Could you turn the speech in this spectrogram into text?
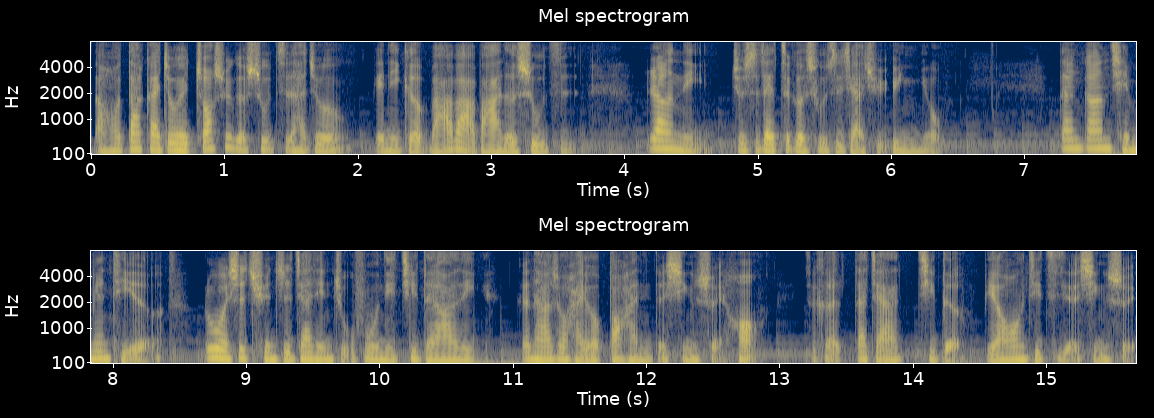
然后大概就会抓出一个数字，他就给你一个八八八的数字，让你就是在这个数字下去运用。但刚前面提了。如果是全职家庭主妇，你记得要你跟他说，还有包含你的薪水哈。这个大家记得不要忘记自己的薪水，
